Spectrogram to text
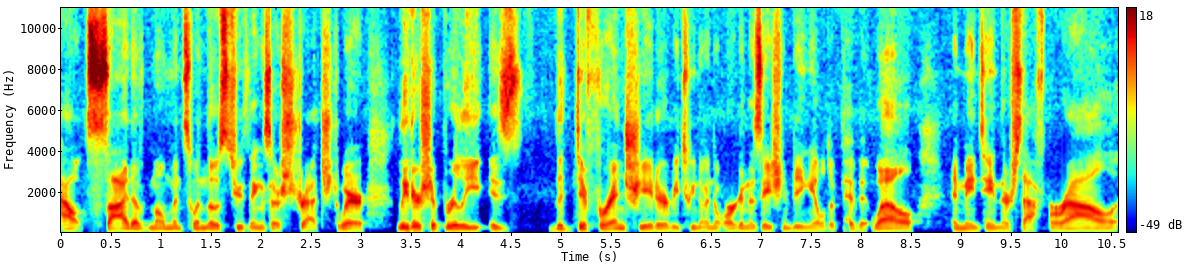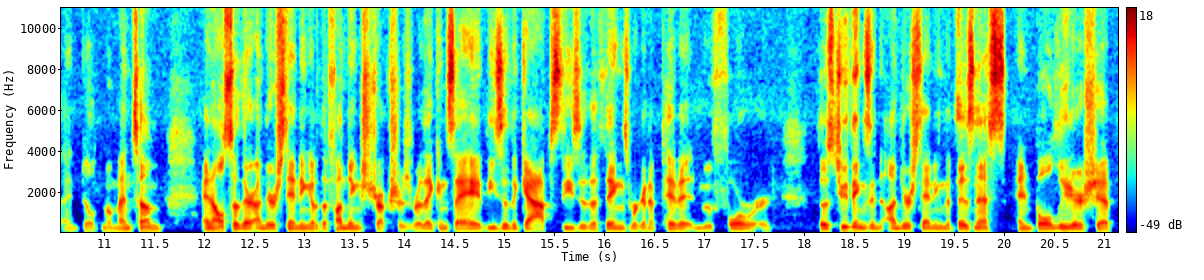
outside of moments when those two things are stretched, where leadership really is the differentiator between an organization being able to pivot well and maintain their staff morale and build momentum and also their understanding of the funding structures where they can say hey these are the gaps these are the things we're going to pivot and move forward. Those two things in understanding the business and bold leadership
